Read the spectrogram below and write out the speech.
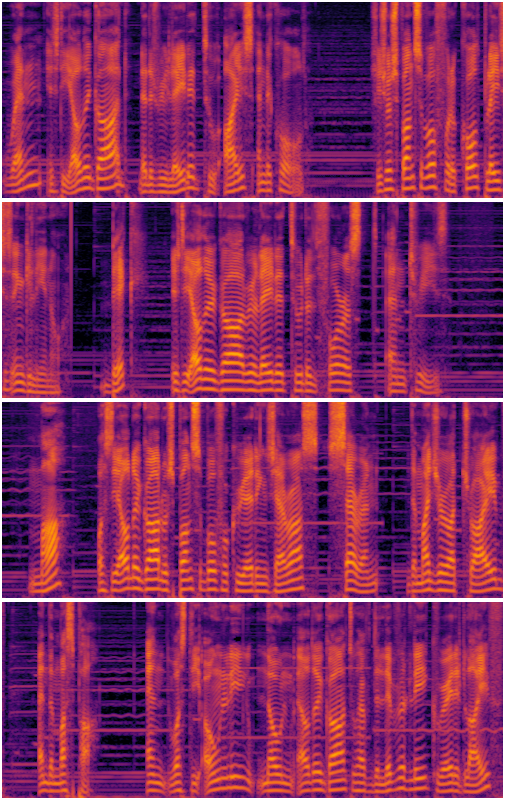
Wen is the elder god that is related to ice and the cold. She is responsible for the cold places in Gielinor. Bik is the elder god related to the forest and trees. Mah was the elder god responsible for creating Xeras, Seren, the Mahjarrat tribe, and the Muspah and was the only known elder god to have deliberately created life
